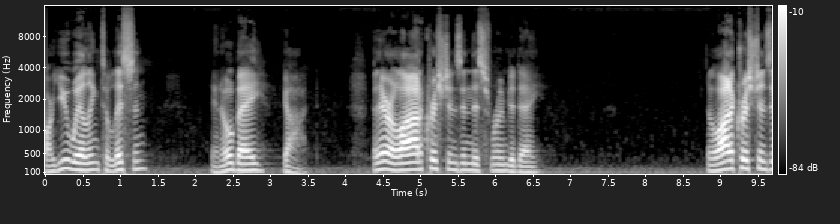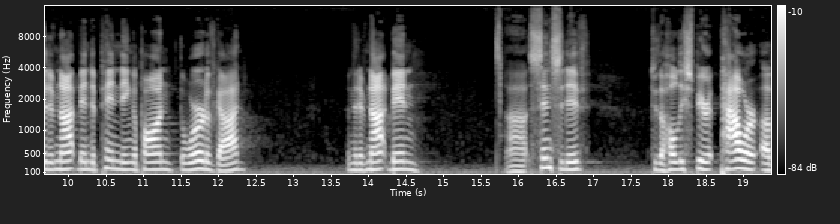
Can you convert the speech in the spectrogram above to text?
Are you willing to listen and obey God? Now, there are a lot of Christians in this room today and a lot of Christians that have not been depending upon the Word of God and that have not been uh, sensitive to the Holy Spirit power of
